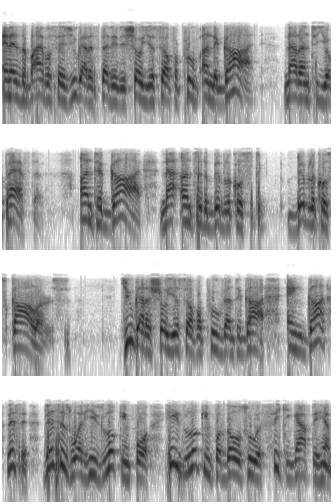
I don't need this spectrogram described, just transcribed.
And as the Bible says, you got to study to show yourself approved unto God, not unto your pastor. Unto God, not unto the biblical biblical scholars. You got to show yourself approved unto God. And God, listen, this is what He's looking for. He's looking for those who are seeking after Him.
